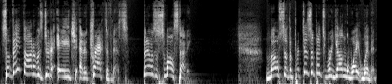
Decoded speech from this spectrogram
So they thought it was due to age and attractiveness, but it was a small study. Most of the participants were young white women.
